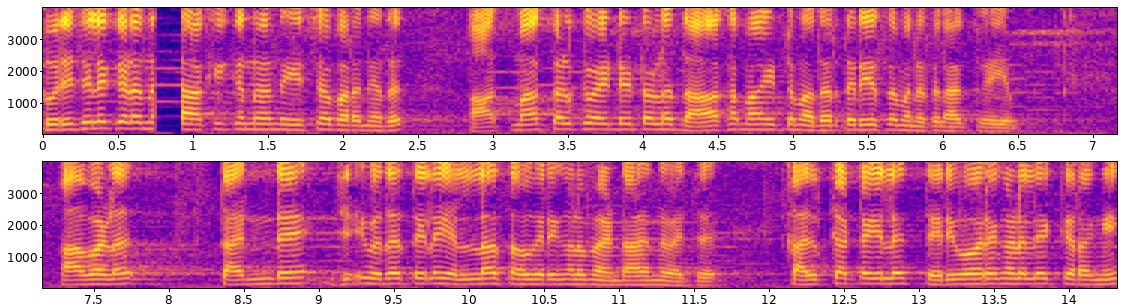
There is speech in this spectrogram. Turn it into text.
കുരിശിൽ കിടന്ന് ദാഹിക്കുന്നുവെന്ന് ഈശോ പറഞ്ഞത് ആത്മാക്കൾക്ക് വേണ്ടിയിട്ടുള്ള ദാഹമായിട്ട് മദർ തെരേസ മനസ്സിലാക്കുകയും അവൾ തന്റെ ജീവിതത്തിലെ എല്ലാ സൗകര്യങ്ങളും വേണ്ട എന്ന് വെച്ച് കൽക്കട്ടയിലെ തെരുവോരങ്ങളിലേക്ക് ഇറങ്ങി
